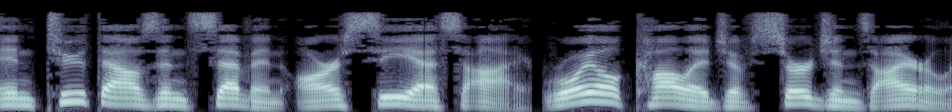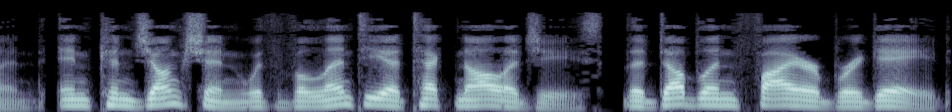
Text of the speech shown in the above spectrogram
In 2007 RCSI Royal College of Surgeons Ireland in conjunction with Valentia Technologies, the Dublin Fire Brigade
